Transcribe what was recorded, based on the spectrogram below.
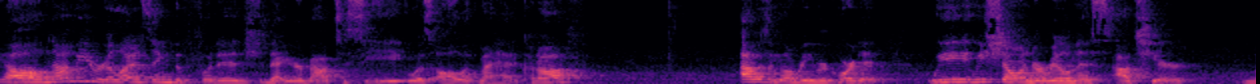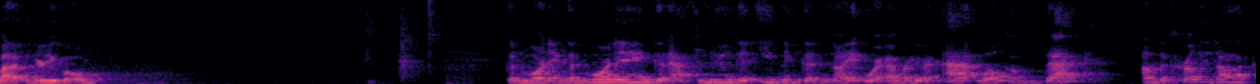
Y'all, not me realizing the footage that you're about to see was all with my head cut off. I wasn't gonna re-record it. We we showing the realness out here, but here you go. Good morning, good morning, good afternoon, good evening, good night, wherever you're at. Welcome back. I'm the Curly Doc.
